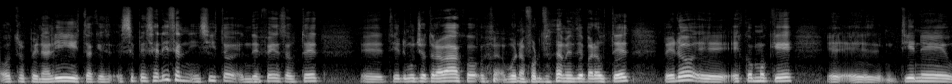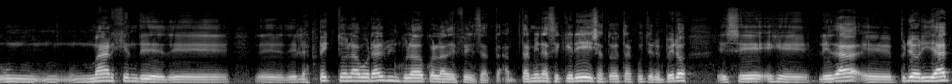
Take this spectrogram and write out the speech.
otros penalistas que se especializan, insisto, en defensa, usted eh, tiene mucho trabajo, bueno, afortunadamente para usted, pero eh, es como que eh, tiene un, margen de, del aspecto laboral vinculado con la defensa. También hace querellas, todas estas cuestiones, pero se le da prioridad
